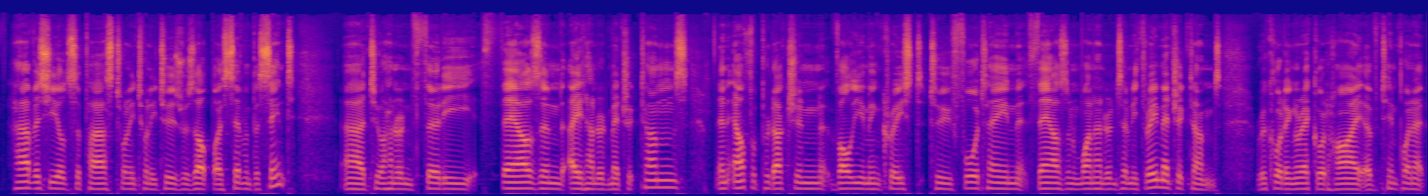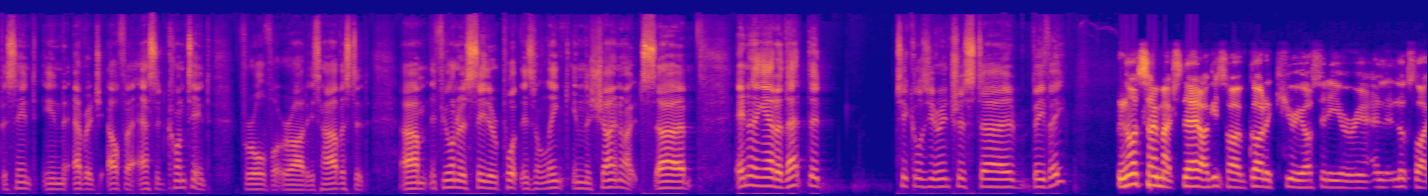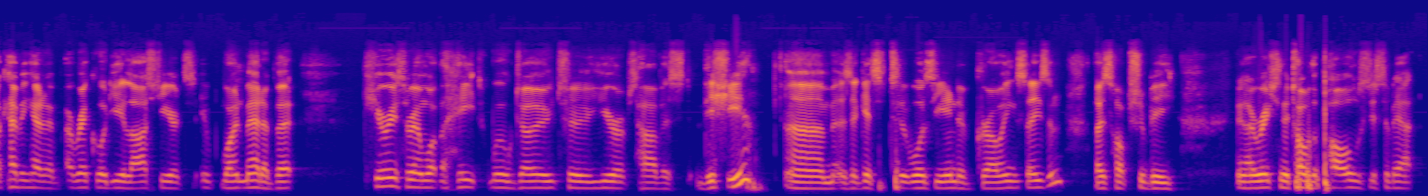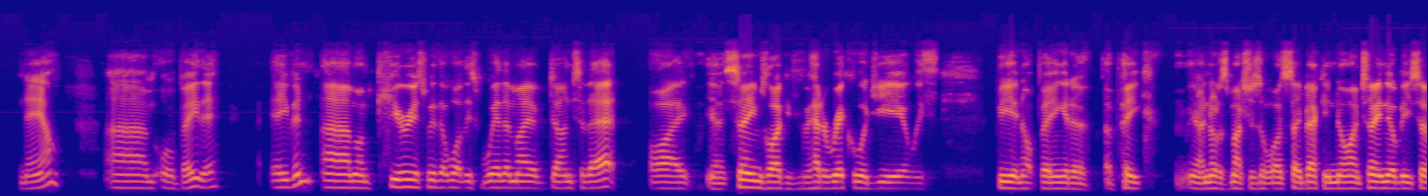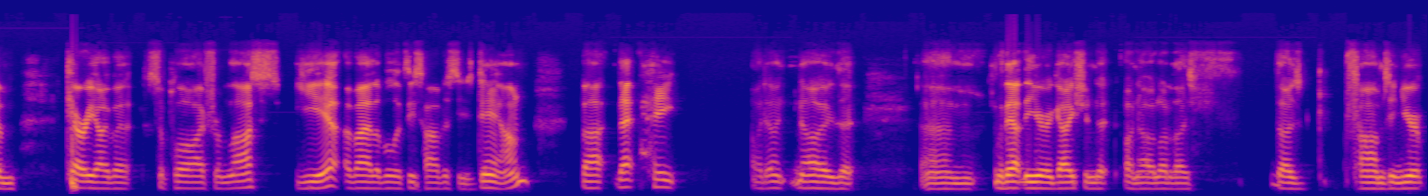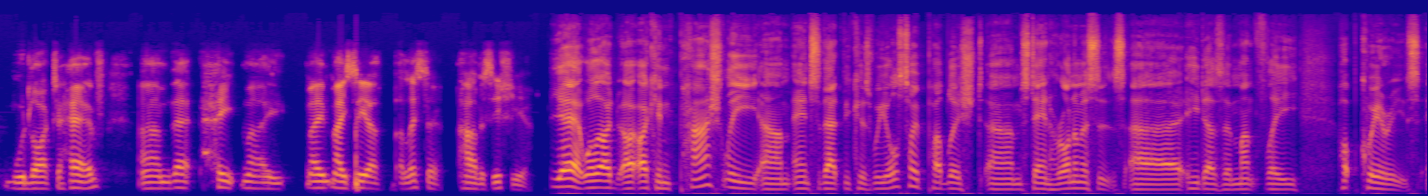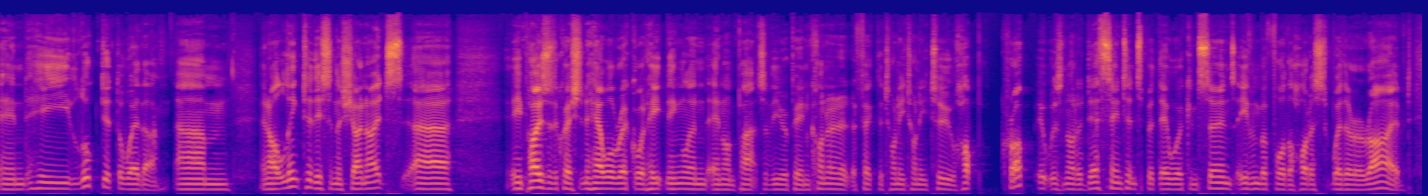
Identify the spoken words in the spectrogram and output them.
Harvest yield surpassed 2022's result by 7% uh, to 130,800 metric tons, and alpha production volume increased to 14,173 metric tons, recording a record high of 10.8% in average alpha acid content for all varieties harvested. Um, if you want to see the report, there's a link in the show notes. Uh, anything out of that that tickles your interest, uh, BV? Not so much that. I guess I've got a curiosity around, and it looks like having had a, a record year last year, it won't matter. But curious around what the heat will do to Europe's harvest this year um, as it gets towards the end of growing season. Those hops should be, you know, reaching the top of the poles just about now, um, or be there even. Um, I'm curious with what this weather may have done to that. I, you know, it seems like if you've had a record year with beer not being at a, a peak, you know, not as much as it was say back in 19, there'll be some carryover supply from last year available if this harvest is down. But that heat, I don't know that um, without the irrigation that I know a lot of those those farms in Europe would like to have, um, that heat may may may see a, a lesser harvest this year. Yeah, well, I, I can partially um, answer that because we also published um, Stan Hieronymus's. Uh, he does a monthly hop queries, and he looked at the weather. Um, and I'll link to this in the show notes. Uh, he poses the question: How will record heat in England and on parts of the European continent affect the 2022 hop crop? It was not a death sentence, but there were concerns even before the hottest weather arrived.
